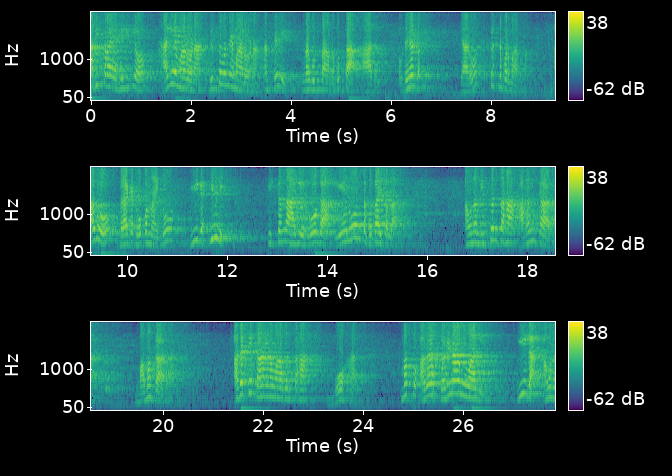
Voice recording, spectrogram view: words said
ಅಭಿಪ್ರಾಯ ಹೇಗಿದೆಯೋ ಹಾಗೇ ಮಾಡೋಣ, ಯುದ್ಧವನ್ನೇ ಮಾಡೋಣ ಅಂತ ಹೇಳಿ ನಗುತ್ತಾ ನಗುತ್ತಾ ಆಗಲ್ಲ. ಹೌದು, ಹೇಳ್ದ. ಯಾರು? ಕೃಷ್ಣ ಪರಮಾತ್ಮ. ಅದು ಬ್ರಾಕೆಟ್ ಓಪನ್ ಆಯಿತು. ಈಗ ಇಲ್ಲಿ ಇಷ್ಟೆಲ್ಲ ಆಗಿ ರೋಗ ಏನು ಅಂತ ಗೊತ್ತಾಯ್ತಲ್ಲ. ಅವನಲ್ಲಿದ್ದಂತಹ ಅಹಂಕಾರ, ಮಮಕಾರ, ಅದಕ್ಕೆ ಕಾರಣವಾದಂತಹ ಮೋಹ ಮತ್ತು ಅದರ ಪರಿಣಾಮವಾಗಿ ಈಗ ಅವನ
